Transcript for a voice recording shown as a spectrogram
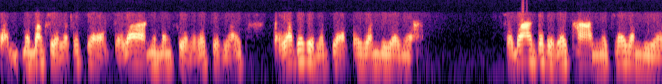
ต่ในบางส่วนเราก็แจกแต่ว่าในบางส่วนเราก็เก็บไว้แต่ว่าถ้าเกิดเราแจกไปวันเดียวเนี่ยชาวบ้านก็จะได้ทานในแค่วันเดียว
